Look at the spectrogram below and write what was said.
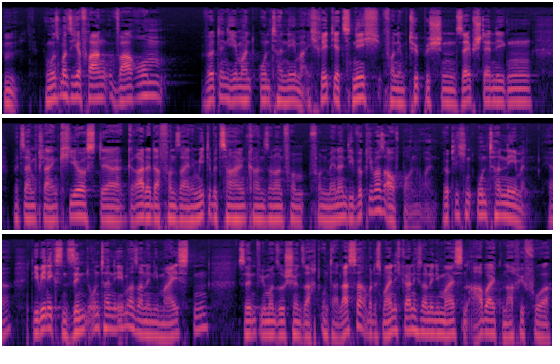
Hm. Nun muss man sich ja fragen, warum wird denn jemand Unternehmer? Ich rede jetzt nicht von dem typischen Selbstständigen mit seinem kleinen Kiosk, der gerade davon seine Miete bezahlen kann, sondern von, von Männern, die wirklich was aufbauen wollen. Wirklich ein Unternehmen. Ja? Die wenigsten sind Unternehmer, sondern die meisten sind, wie man so schön sagt, Unterlasser. Aber das meine ich gar nicht, sondern die meisten arbeiten nach wie vor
